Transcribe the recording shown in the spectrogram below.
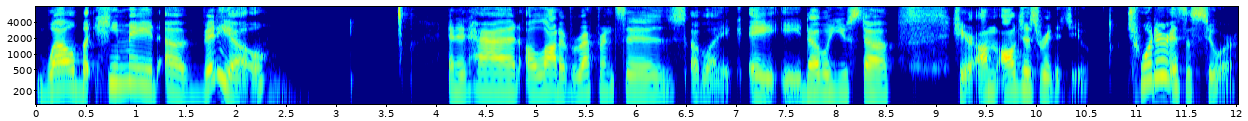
well, but he made a video and it had a lot of references of like AEW stuff. Here, I'm, I'll just read it to you. Twitter is a sewer.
